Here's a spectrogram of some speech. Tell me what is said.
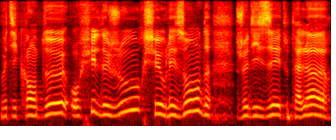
Vatican II, au fil des jours, sur les ondes, je disais tout à l'heure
